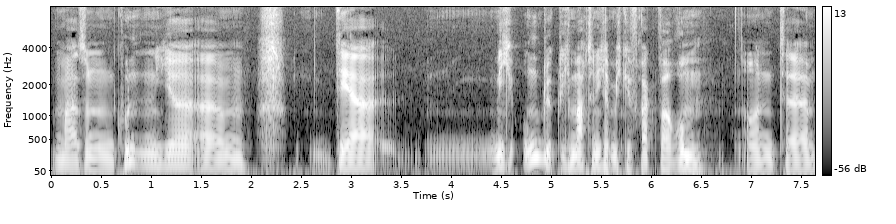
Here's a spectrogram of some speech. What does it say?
mal so einen Kunden hier, ähm, der mich unglücklich macht und ich habe mich gefragt, warum. Und äh,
